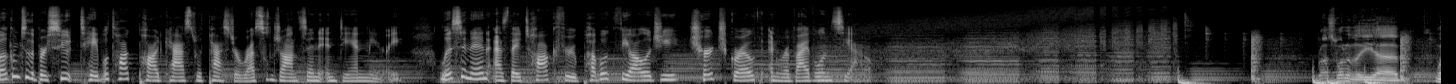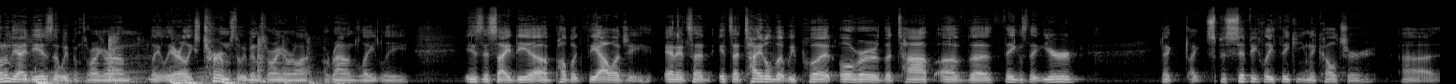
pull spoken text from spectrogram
Welcome to the Pursuit Table Talk podcast with Pastor Russell Johnson and Dan Neary. Listen in as they talk through public theology, church growth, and revival in Seattle. Russ, one of the uh, one of the ideas that we've been throwing around lately, or at least terms that we've been throwing around, around lately, is this idea of public theology, and it's a it's a title that we put over the top of the things that you're like, like specifically thinking the culture. Uh,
